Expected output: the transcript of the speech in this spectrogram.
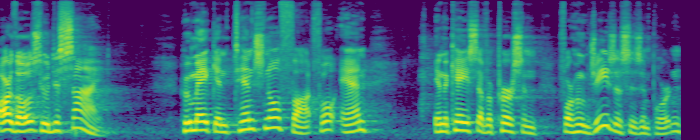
are those who decide, who make intentional, thoughtful, and in the case of a person for whom Jesus is important,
